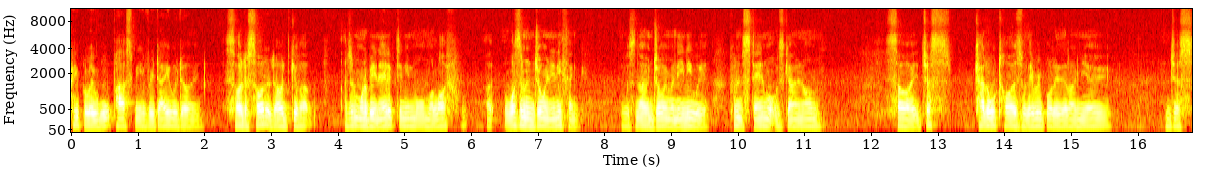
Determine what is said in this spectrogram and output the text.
people who walk past me every day were doing. So I decided I'd give up. I didn't want to be an addict anymore my life. I wasn't enjoying anything. There was no enjoyment anywhere couldn't stand what was going on. So I just cut all ties with everybody that I knew and just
